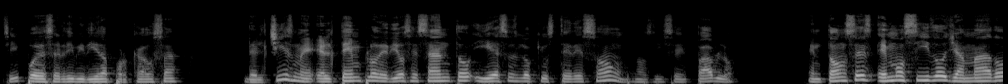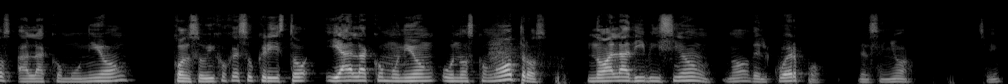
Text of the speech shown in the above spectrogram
¿sí? Puede ser dividida por causa del chisme. El templo de Dios es santo y eso es lo que ustedes son, nos dice Pablo. Entonces, hemos sido llamados a la comunión con su Hijo Jesucristo y a la comunión unos con otros no a la división, ¿no? del cuerpo del Señor, ¿sí?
